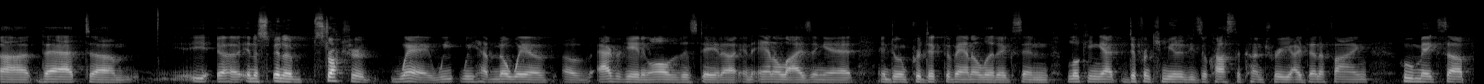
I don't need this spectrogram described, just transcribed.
uh, that, um, uh, in, a, in a structured way. We, we have no way of, of aggregating all of this data and analyzing it and doing predictive analytics and looking at different communities across the country, identifying who makes up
